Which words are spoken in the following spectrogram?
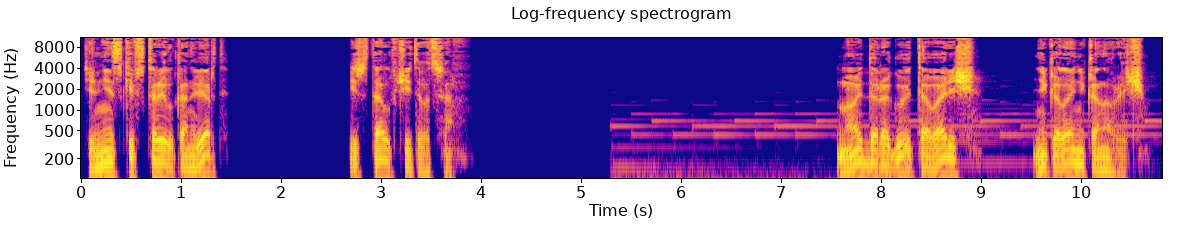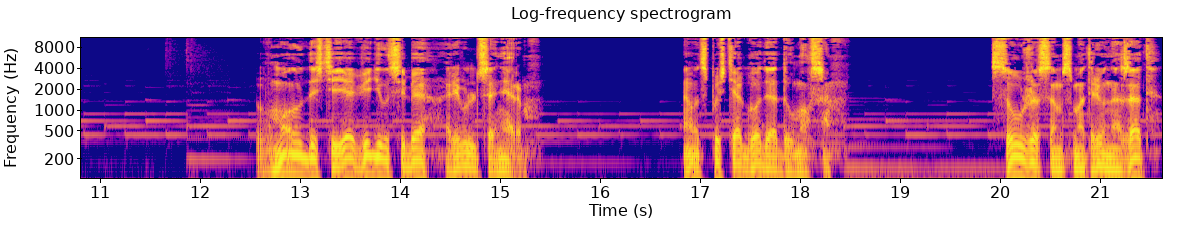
Тельнецкий вскрыл конверт и стал вчитываться. «Мой дорогой товарищ Николай Никонорович, в молодости я видел себя революционером, а вот спустя годы одумался. С ужасом смотрю назад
